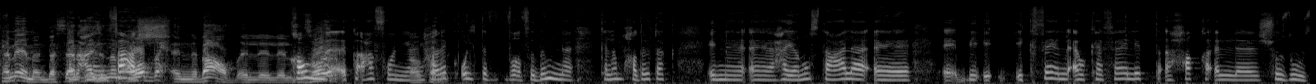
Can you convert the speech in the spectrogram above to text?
تماما بس أنا عايز إن أنا. أوضح إن بعض ال- ال- قوم المظاهر عفوا يعني اتفضل. حضرتك قلت في- ضمن كلام حضرتك إن آه، هينص على آه، آه، باكفال أو كفالة حق الشذوذ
